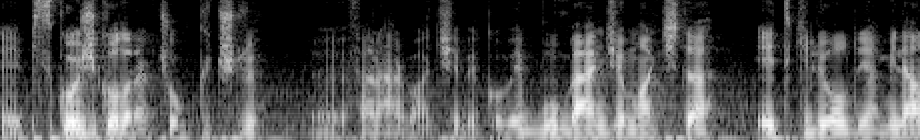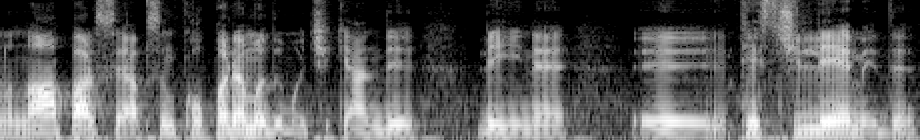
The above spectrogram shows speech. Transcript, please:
e, psikolojik olarak çok güçlü e, Fenerbahçe Beko ve bu bence maçta etkili oldu. Yani Milano ne yaparsa yapsın koparamadı maçı. Kendi lehine e, tescilleyemedi.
